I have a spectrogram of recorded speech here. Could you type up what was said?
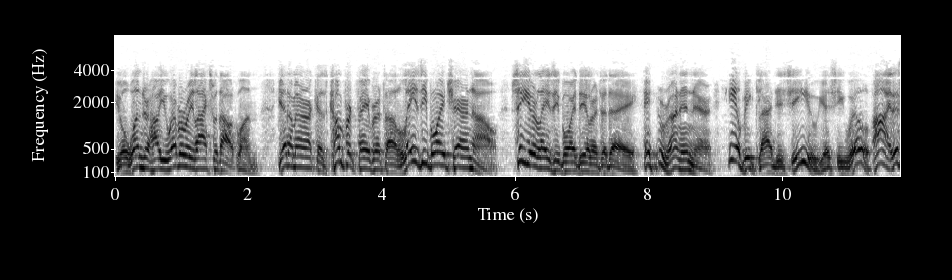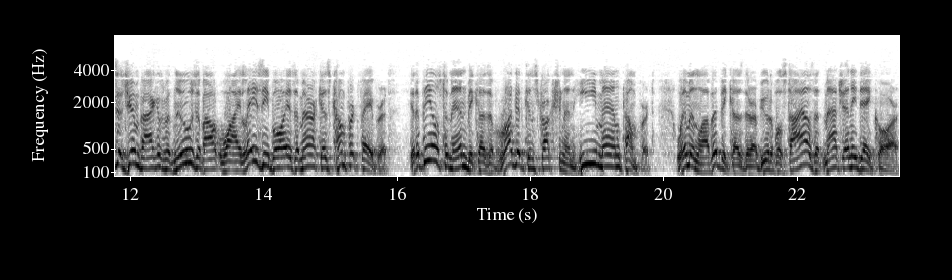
you'll wonder how you ever relax without one. Get America's comfort favorite, a La-Z-Boy chair now. See your La-Z-Boy dealer today. Run in there. He'll be glad to see you. Yes, he will. Hi, this is Jim Backus with news about why La-Z-Boy is America's comfort favorite. It appeals to men because of rugged construction and he-man comfort. Women love it because there are beautiful styles that match any decor,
